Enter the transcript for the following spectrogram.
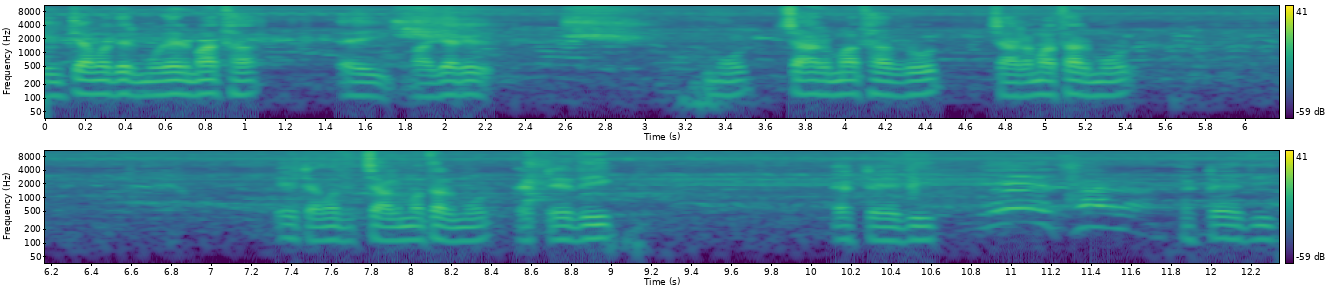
এইটা আমাদের মোড়ের মাথা, এই বাজারের মোড়, চার মাথার রোড। চার মাথার মোড়। এটা আমাদের চার মাথার মোড়। একটা এদিক একটা এদিক একটা এদিক।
